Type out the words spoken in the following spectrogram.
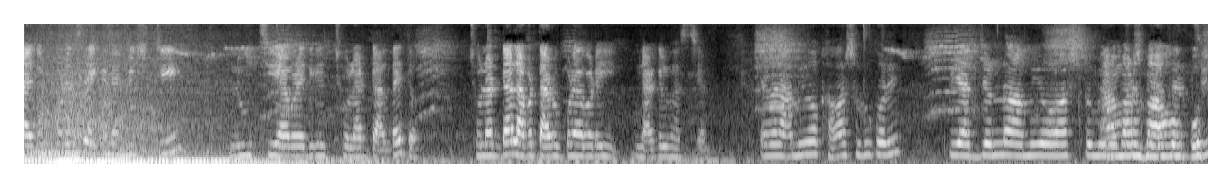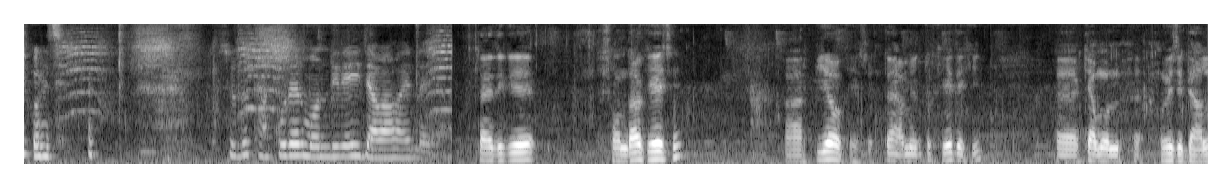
আয়োজন করেছে। এখানে মিষ্টি লুচি আবার এদিকে ছোলার ডাল তাই তো? ছোলার ডাল আবার তার উপরে আবার এই নারকেল ভাসছে এবার আমিও খাওয়া শুরু করি। পিয়ার জন্য আমিও অষ্টমী আমার উপোস মা উপোস করেছে। শুধু ঠাকুরের মন্দিরেই যাওয়া হয় না। তাই এদিকে সন্ধ্যাও খেয়েছে আর পিয়াও খেয়েছে। তাই আমি একটু খেয়ে দেখি। কেমন হয়েছে ডাল?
